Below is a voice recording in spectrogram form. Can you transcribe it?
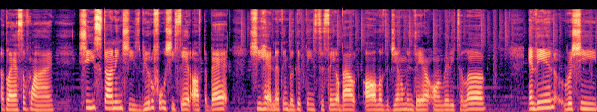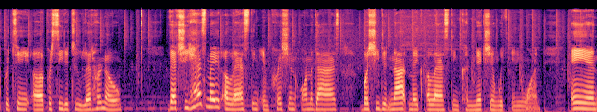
a glass of wine She's stunning. She's beautiful. She said off the bat she had nothing but good things to say about all of the gentlemen there on Ready to Love. And then Rashid pretend, uh, proceeded to let her know that she has made a lasting impression on the guys, but she did not make a lasting connection with anyone. And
